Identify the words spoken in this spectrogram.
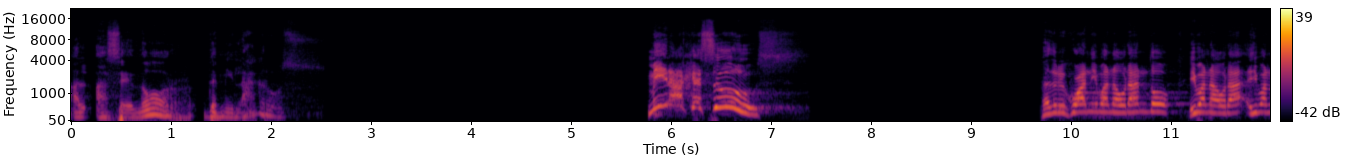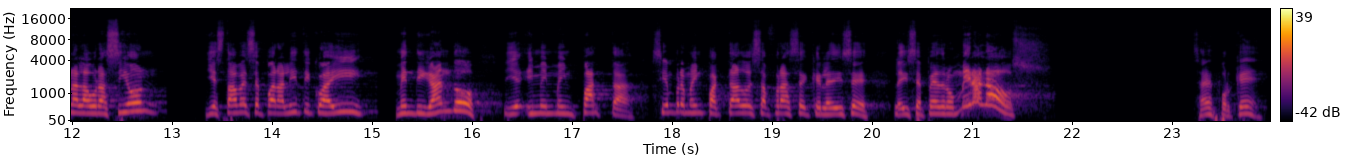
al hacedor de milagros. Mira Jesús. Pedro y Juan iban orando, iban a, orar, iban a la oración y estaba ese paralítico ahí mendigando y, me, me, impacta. Siempre me ha impactado esa frase que le dice, le dice Pedro, míranos. ¿Sabes por qué?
